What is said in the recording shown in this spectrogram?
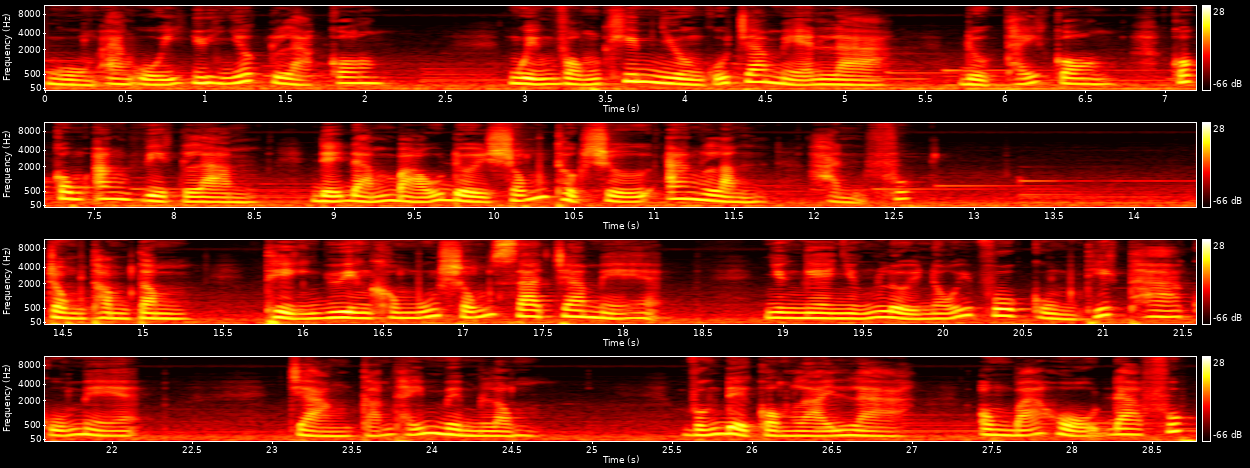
nguồn an ủi duy nhất là con. Nguyện vọng khiêm nhường của cha mẹ là được thấy con, có công ăn việc làm để đảm bảo đời sống thực sự an lành, hạnh phúc. Trong thâm tâm, thiện duyên không muốn sống xa cha mẹ, nhưng nghe những lời nói vô cùng thiết tha của mẹ, chàng cảm thấy mềm lòng. Vấn đề còn lại là ông bá hộ đa phúc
